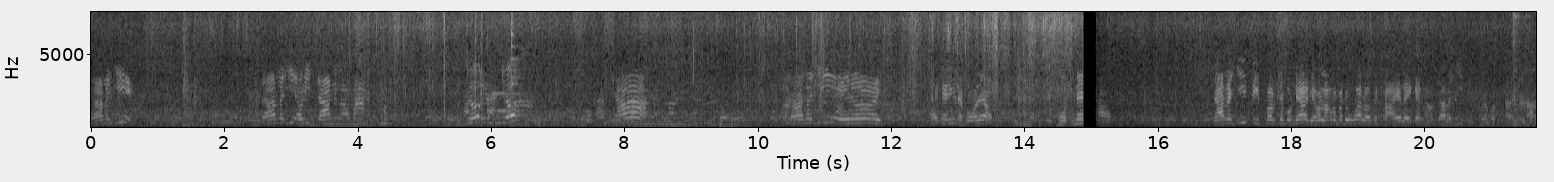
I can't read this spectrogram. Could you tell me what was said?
จานละยี่จานละยี่เอาอีกจานหนึงเอามามันเยอะมันเยอะจ้าจานละยี่เลยขายแค่นี้แหละพอแล้ว หมดแน่เอาจานละยี่สิบเราจะหมดแล้ว เดี๋ยววันหลังเรามาดูว่าเราจะขายอะไรกันเอาจานละยี่สิบแล้วกดขายไม่ขาย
